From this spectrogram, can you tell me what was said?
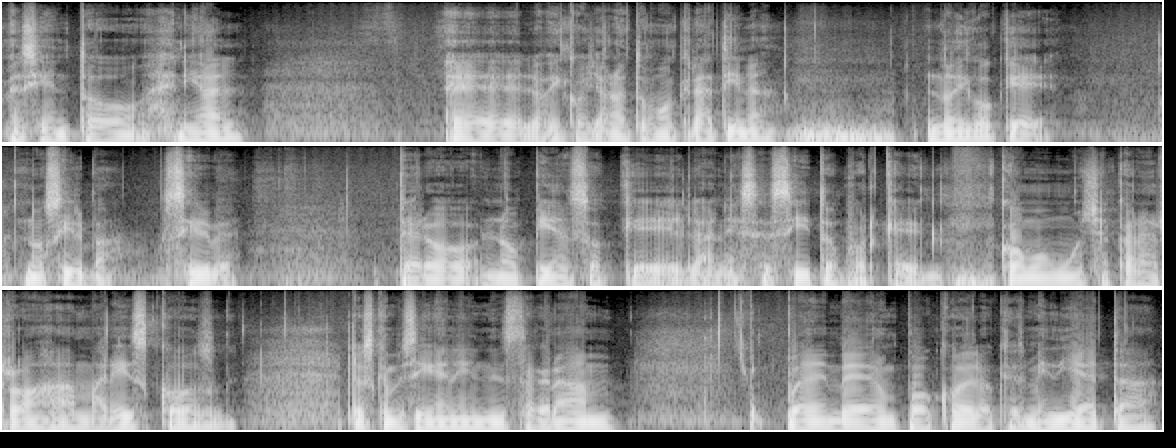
me siento genial. Eh, lógico, ya no tomo creatina. No digo que no sirva, sirve, pero no pienso que la necesito porque como mucha carne roja, mariscos. Los que me siguen en Instagram pueden ver un poco de lo que es mi dieta.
